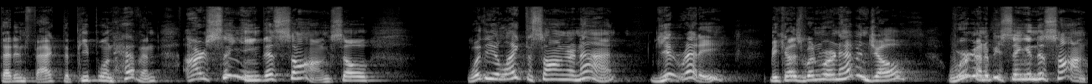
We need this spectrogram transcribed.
that in fact, the people in heaven are singing this song. So, whether you like the song or not, get ready because when we're in heaven, Joe, we're going to be singing this song.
